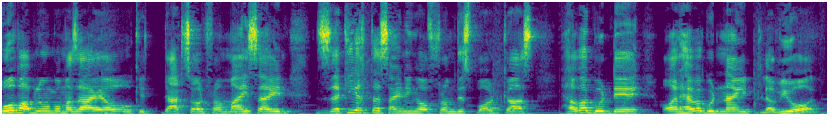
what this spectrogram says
होप आप लोगों को मज़ा आया हो। Okay that's all from my side Zaki Akhtar signing off from this podcast have a good day और have a good night love you all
